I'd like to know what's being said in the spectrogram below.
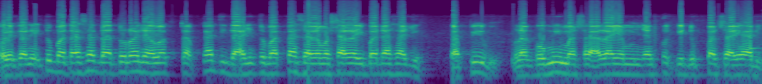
Oleh kerana itu, batasan dan aturan yang Allah tetapkan tidak hanya terbatas dalam masalah ibadah saja, Tapi merangkumi masalah yang menyangkut kehidupan sehari-hari.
